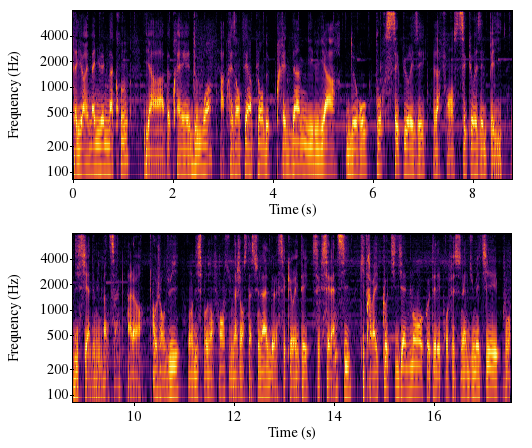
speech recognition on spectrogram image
D'ailleurs, Emmanuel Macron, il y a à peu près deux mois, a présenté un plan de près d'un milliard d'euros pour sécuriser la France, sécuriser le pays d'ici à 2025. Alors, aujourd'hui, on dispose en France d'une agence nationale de la sécurité, c'est l'ANSI, qui travaille quotidiennement aux côtés des professionnels du métier pour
